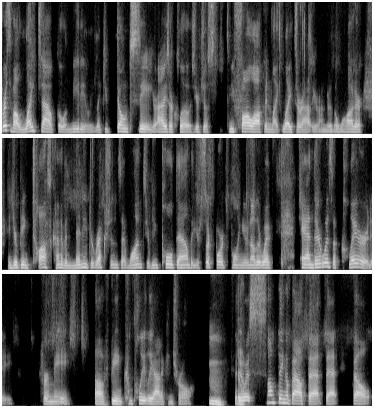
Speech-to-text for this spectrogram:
first of all, lights out go immediately. Like you don't see, your eyes are closed. You're just, you fall off and like lights are out. You're under the water and you're being tossed kind of in many directions at once. You're being pulled down, but your surfboard's pulling you another way. And there was a clarity for me of being completely out of control. Mm, there yeah. was something about that that felt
